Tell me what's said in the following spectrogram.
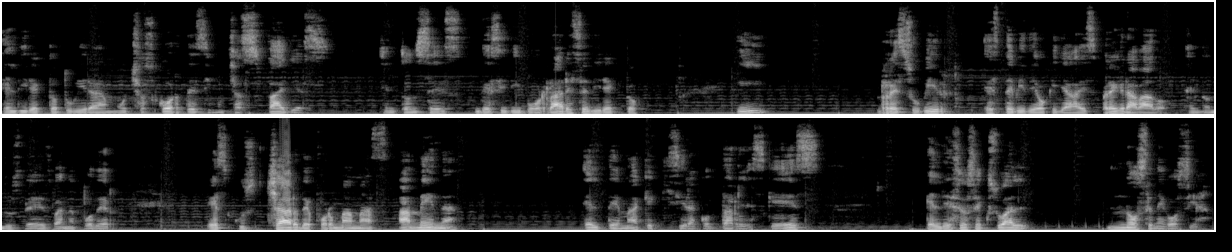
el directo tuviera muchos cortes y muchas fallas. Entonces decidí borrar ese directo y resubir este video que ya es pregrabado, en donde ustedes van a poder escuchar de forma más amena el tema que quisiera contarles, que es el deseo sexual no se negocia.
